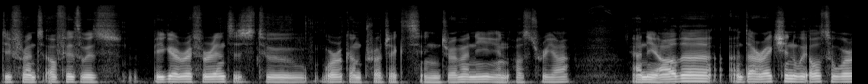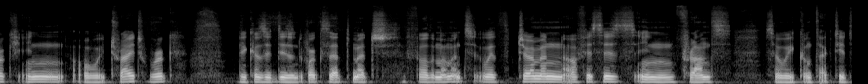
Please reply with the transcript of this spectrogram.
different offices with bigger references to work on projects in Germany and Austria. And the other direction, we also work in, or we try to work, because it didn't work that much for the moment, with German offices in France. So we contacted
